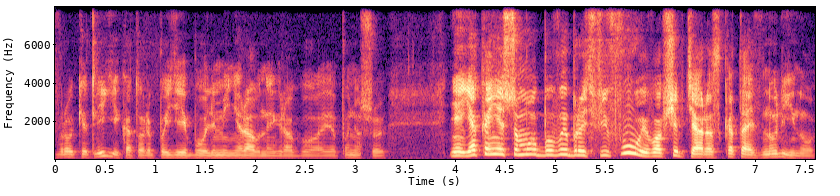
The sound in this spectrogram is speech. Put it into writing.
в Rocket League, которая, по идее, более-менее равная игра была, я понял, что... Не, я, конечно, мог бы выбрать фифу и вообще тебя раскатать в нулину.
